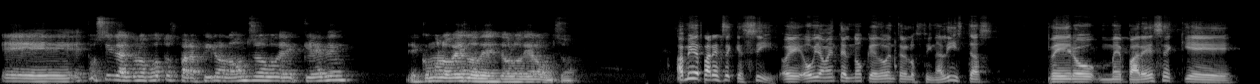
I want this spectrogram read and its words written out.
Eh, ¿Es posible algunos votos para Piro Alonso, eh, Kevin? Eh, ¿Cómo lo ves lo de, lo de Alonso? A mí me parece que sí. obviamente él no quedó entre los finalistas, pero me parece que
